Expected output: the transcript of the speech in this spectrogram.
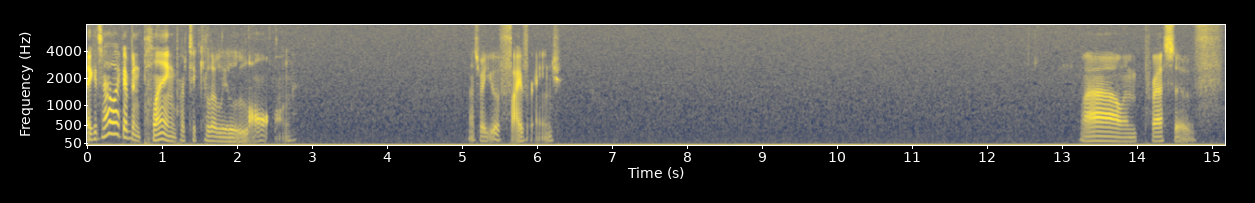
Like, it's not like I've been playing particularly long. That's right, you have 5 range. Wow, impressive.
